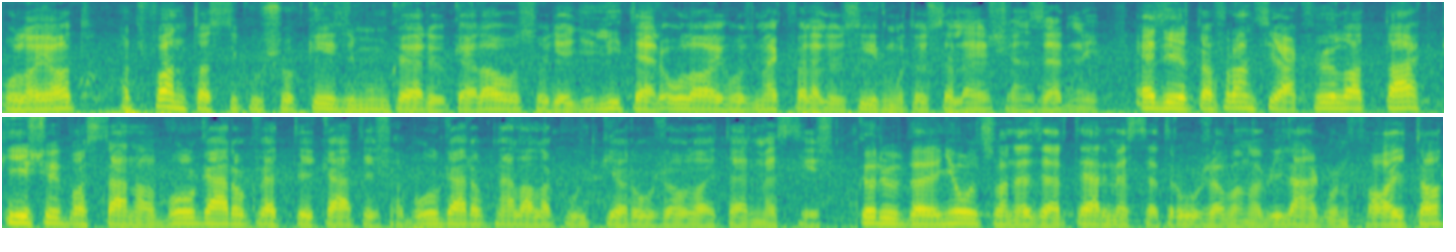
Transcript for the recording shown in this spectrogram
olajat, hát fantasztikus sok kézi munkaerő kell ahhoz, hogy egy liter olajhoz megfelelő szírmot össze lehessen szedni. Ezért a franciák föladták, később aztán a bolgárok vették át, és a bolgároknál alakult ki a rózsaolaj termesztés. Körülbelül 80 ezer termesztett rózsa van a világon fajta,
